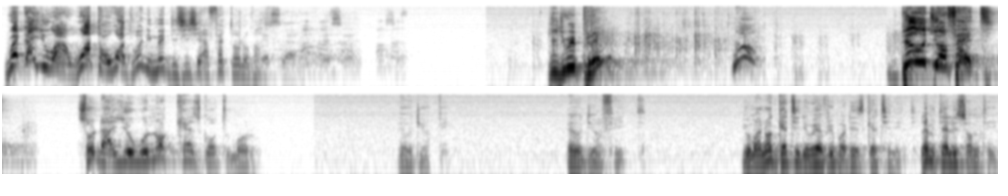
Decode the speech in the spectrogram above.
whether you are what or what, when he made decision, affect all of us. Yes, sir. Yes, sir. Yes, sir. Did we pray? No. Build your faith so that you will not curse God tomorrow. Build your faith. Build your faith. You might not get it the way everybody is getting it. Let me tell you something.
